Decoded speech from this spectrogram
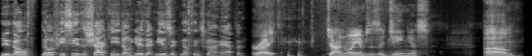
you know, know if you see the shark and you don't hear that music, nothing's going to happen. right. John Williams is a genius. Um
